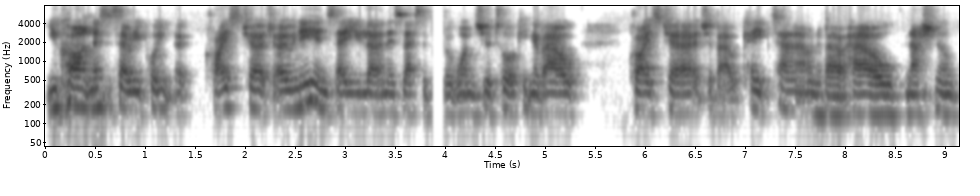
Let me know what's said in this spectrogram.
You can't necessarily point at Christchurch only and say you learn this lesson, but once you're talking about Christchurch, about Cape Town, about how national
